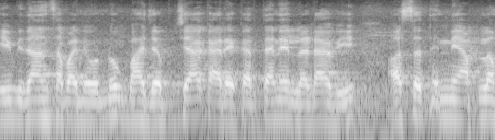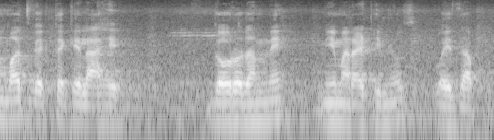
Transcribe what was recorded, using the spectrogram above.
ही विधानसभा निवडणूक भाजपच्या कार्यकर्त्याने लढावी असं त्यांनी आपलं मत व्यक्त केलं आहे. गौरव धामणे मी मराठी न्यूज वैजापूर.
